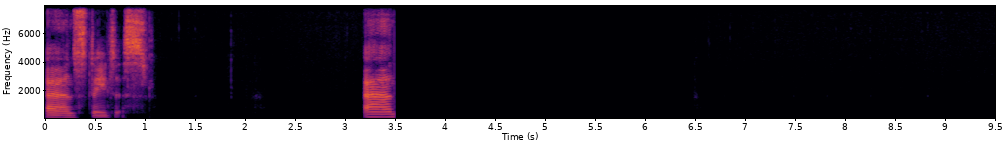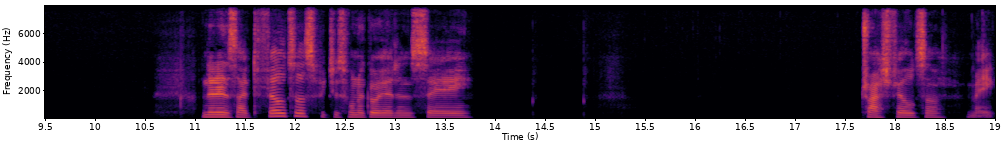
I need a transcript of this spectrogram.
and status. And And then inside the filters, we just want to go ahead and say trash filter make.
